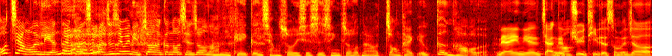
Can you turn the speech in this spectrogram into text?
我讲了连带关系嘛，就是因为你赚了更多钱之后，然后你可以更享受一些事情之后，然后状态又更好了。来，你要讲个具体的，什么叫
